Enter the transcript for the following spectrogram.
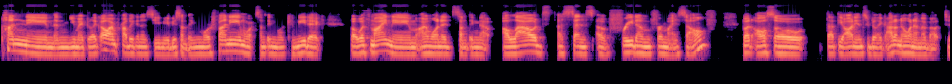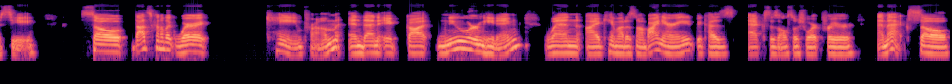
pun name then you might be like oh i'm probably going to see maybe something more funny more something more comedic but with my name, I wanted something that allowed a sense of freedom for myself, but also that the audience would be like, I don't know what I'm about to see. So that's kind of like where it came from. And then it got newer meaning when I came out as non binary because X is also short for MX. So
